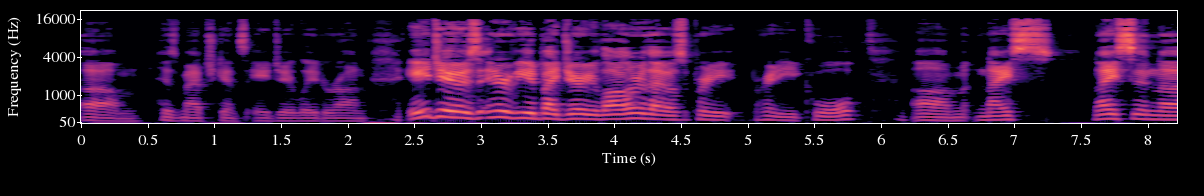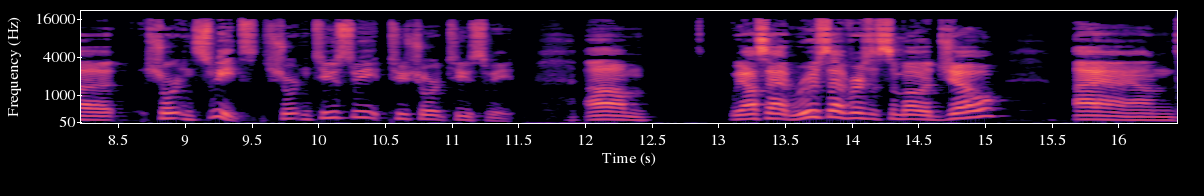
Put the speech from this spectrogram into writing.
um, his match against AJ later on. AJ was interviewed by Jerry Lawler. That was pretty pretty cool. Um, nice nice and uh, short and sweet. Short and too sweet. Too short. Too sweet. Um, we also had Rusev versus Samoa Joe. And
